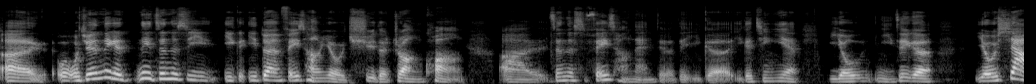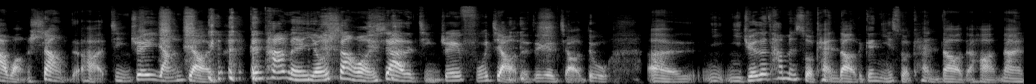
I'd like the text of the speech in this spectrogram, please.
呃，我我觉得那个那真的是一一个一段非常有趣的状况啊，呃，真的是非常难得的一个一个经验，由你这个。由下往上的哈，颈椎仰角 跟他们由上往下的颈椎俯角的这个角度，呃，你你觉得他们所看到的跟你所看到的哈，那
